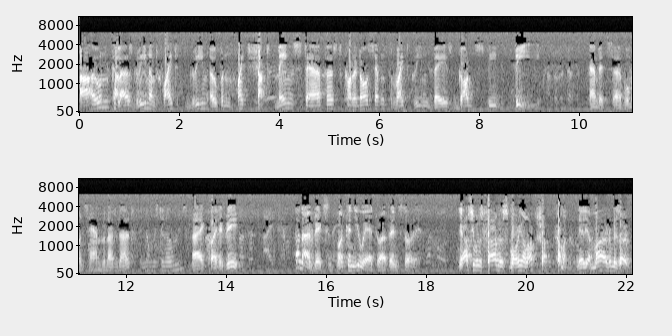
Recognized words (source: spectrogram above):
Our own colours, green and white, green open, white shut. Main stair, first corridor, seventh right, green baize, Godspeed D. And it's a woman's hand, without a doubt, Mr. Holmes. I quite agree. And now, Gregson, what can you add to our friend's story? Garcia was found this morning on Oxshott Common, nearly a mile from his home.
